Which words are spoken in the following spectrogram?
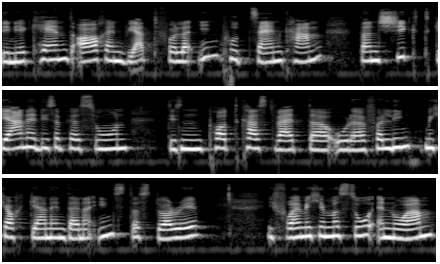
den ihr kennt, auch ein wertvoller Input sein kann, dann schickt gerne dieser Person diesen Podcast weiter oder verlinkt mich auch gerne in deiner Insta-Story. Ich freue mich immer so enorm,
